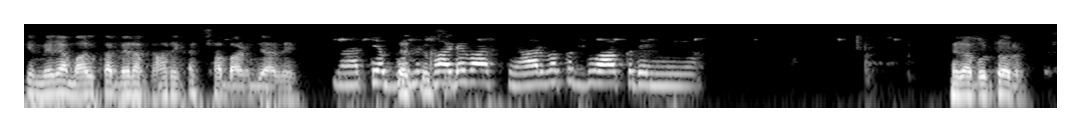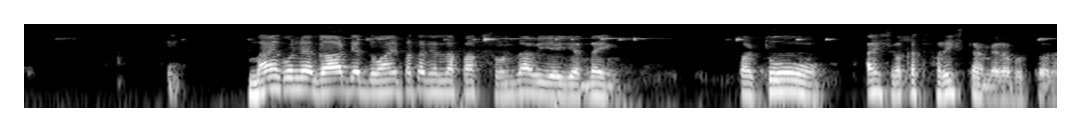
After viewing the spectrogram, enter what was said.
ਕਿ ਮੇਰਾ ਮਾਲਕਾ ਮੇਰਾ ਘਰ ਇੱਕ ਅੱਛਾ ਬਣ ਜਾਵੇ। ਮੈਂ ਤੇ ਅੱਬੂ ਜੀ ਤੁਹਾਡੇ ਵਾਸਤੇ ਹਰ ਵਕਤ ਦੁਆ ਕਰਨੀ ਆ। ਮੇਰਾ ਪੁੱਤਰ ਮੈਂ ਗੁਨਹਗਾਰ ਦੀ ਦੁਆएं ਪਤਾ ਨਹੀਂ ਅੱਲਾਹ ਪਾਕ ਸੁਣਦਾ ਵੀ ਹੈ ਜਾਂ ਨਹੀਂ ਪਰ ਤੂੰ ਇਸ ਵਕਤ ਫਰਿਸ਼ਤਾ ਮੇਰਾ ਪੁੱਤਰ।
